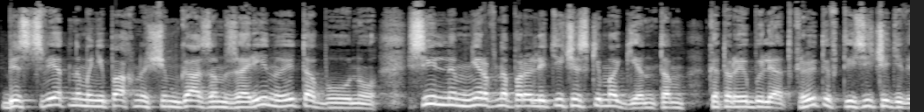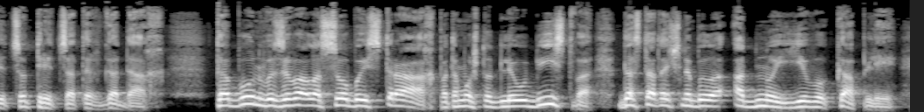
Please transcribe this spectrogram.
бесцветным и непахнущим газом зарину и табуну, сильным нервно-паралитическим агентом, которые были открыты в 1930-х годах. Табун вызывал особый страх, потому что для убийства достаточно было одной его капли –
